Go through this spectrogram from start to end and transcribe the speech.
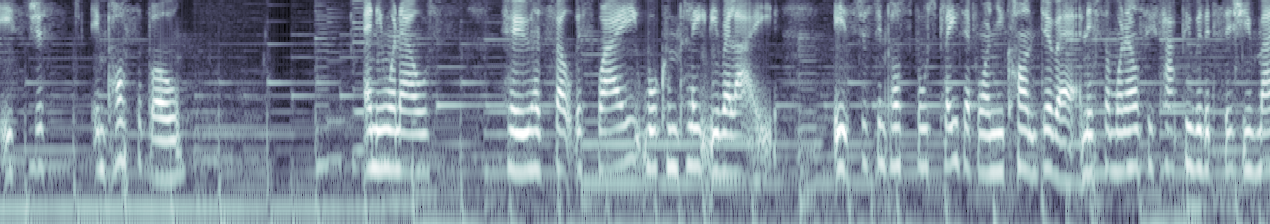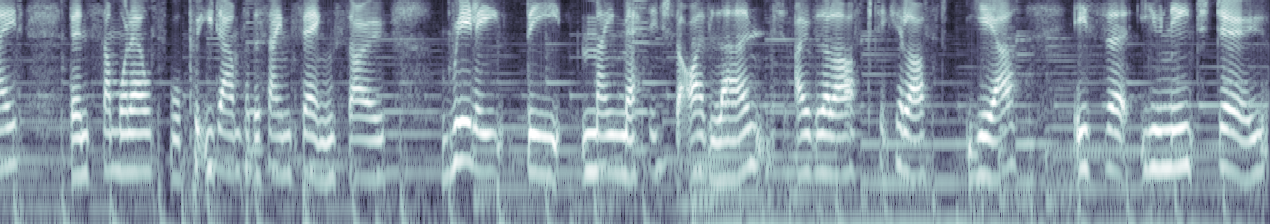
it's just impossible. Anyone else who has felt this way will completely relate. It's just impossible to please everyone. You can't do it. And if someone else is happy with the decision you've made, then someone else will put you down for the same thing. So, really, the main message that I've learned over the last, particular last year, is that you need to do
